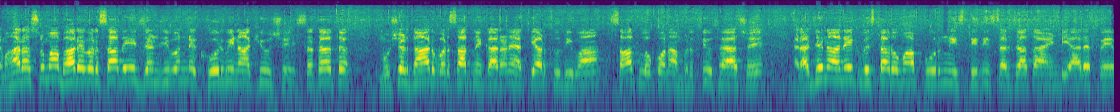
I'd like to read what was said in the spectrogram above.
મહારાષ્ટ્રમાં ભારે વરસાદે જનજીવનને ખોરવી નાખ્યું છે. સતત મુશળધાર વરસાદને કારણે અત્યાર સુધીમાં સાત લોકોના મૃત્યુ થયા છે. રાજ્યના અનેક વિસ્તારોમાં પૂરની સ્થિતિ સર્જાતા એનડીઆરએફે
